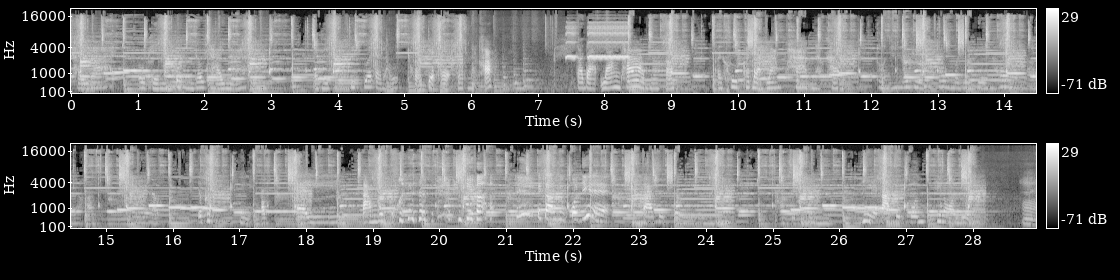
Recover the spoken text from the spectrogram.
ใช้ได้ โอเคนะพวกนี้เราใช้นะ แต่มีคิดด้วยแต่เราขอแกะออกกันนะครับกระดาษล้างภาพนะครับไอคือกระดาษล้างภาพนะครับตอนนี้เราอยู่ห้องบริเวณห้องของเรานะครับแล้วแล้วก็นี่ครับไอตามสุดคนไอตามสุดคนนี่แหละตามสุดคนตามสุดคนนี่ตามสุดคนที่นอนอยู่อ่า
